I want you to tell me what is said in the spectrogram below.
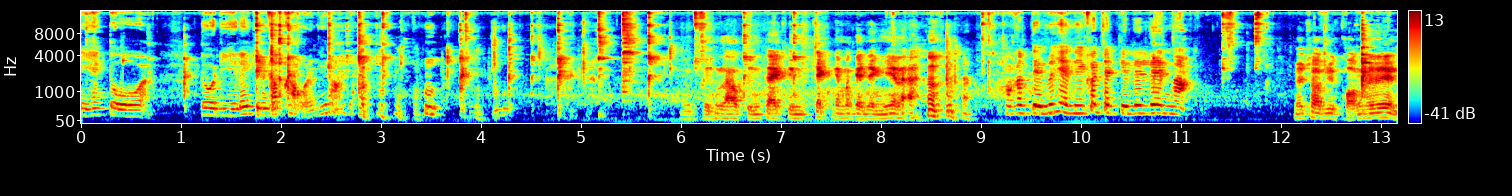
นี่แห้งตัวตัวดีเลยกินกับเขาวนะพี่น้องจ้ะถึงเราถึงใจถึงแจ็คเนี่ยมันกันอย่างนี้แหละปกติพ่อใหญ่นี่ก็จะกินเล่นๆเนาะไม่ชอบกินของเล่น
